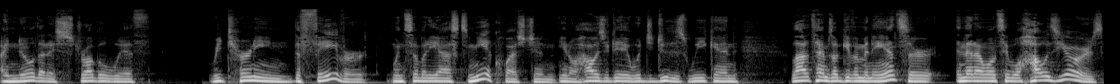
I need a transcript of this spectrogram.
I know that I struggle with returning the favor when somebody asks me a question, you know, how was your day? What'd you do this weekend? A lot of times I'll give them an answer and then I won't say, well, how was yours?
